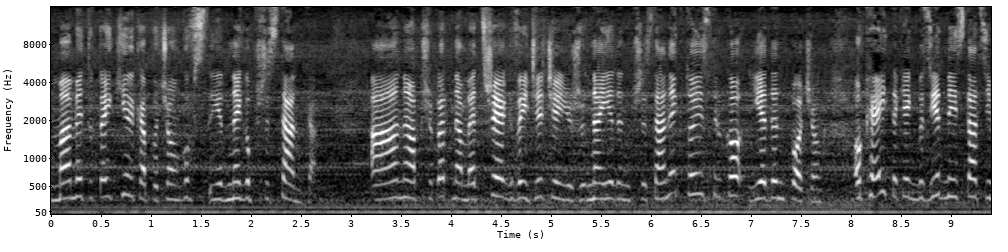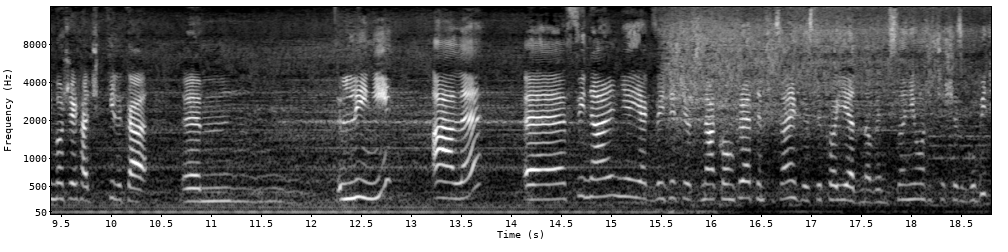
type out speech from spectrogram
mamy tutaj kilka pociągów z jednego przystanka. A na przykład na metrze, jak wejdziecie już na jeden przystanek, to jest tylko jeden pociąg. Ok, tak jakby z jednej stacji może jechać kilka em, linii, ale e, finalnie jak wejdziecie już na konkretny przystanek, to jest tylko jedno, więc no nie możecie się zgubić.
